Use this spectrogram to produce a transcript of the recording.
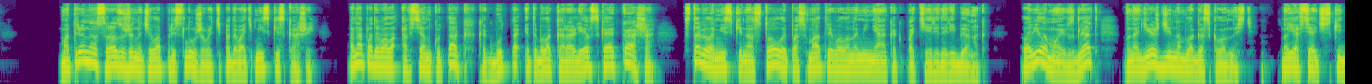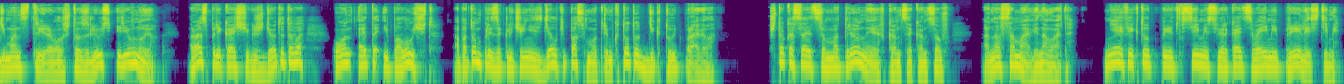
Матрена сразу же начала прислуживать, подавать миски с кашей. Она подавала овсянку так, как будто это была королевская каша. Ставила миски на стол и посматривала на меня, как потерянный ребенок. Ловила мой взгляд в надежде на благосклонность но я всячески демонстрировал, что злюсь и ревную. Раз приказчик ждет этого, он это и получит, а потом при заключении сделки посмотрим, кто тут диктует правила. Что касается Матрёны, в конце концов, она сама виновата. Нефиг тут перед всеми сверкать своими прелестями.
